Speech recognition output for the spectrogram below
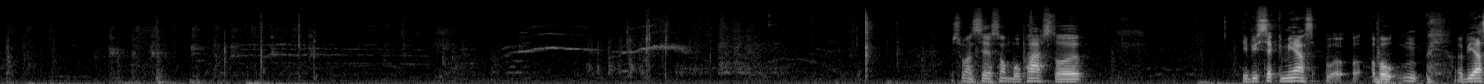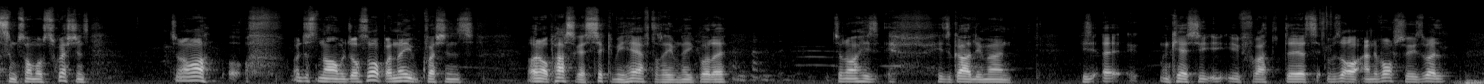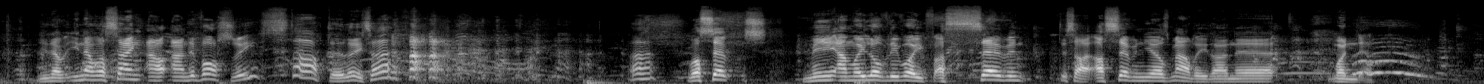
Just want to say something about Pastor. He'd be sick of me ask, about. I'd be asking so much questions. Do you know what? I'm just normal dress up, I have questions. I know Pastor gets sick of me half the time, like, but uh, do you know he's he's a godly man. He's uh, in case you, you forgot, uh, it was our anniversary as well. You never you never sang our anniversary. Stop it, Lisa. huh? Well, me and my lovely wife are seven. This are, are seven years married on uh, Monday.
